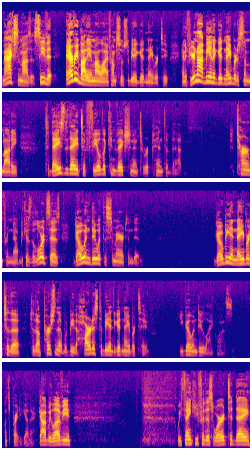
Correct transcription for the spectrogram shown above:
Maximize it. See that everybody in my life I'm supposed to be a good neighbor to. And if you're not being a good neighbor to somebody, today's the day to feel the conviction and to repent of that, to turn from that. Because the Lord says, go and do what the Samaritan did. Go be a neighbor to the, to the person that would be the hardest to be a good neighbor to. You go and do likewise. Let's pray together. God, we love you. We thank you for this word today.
